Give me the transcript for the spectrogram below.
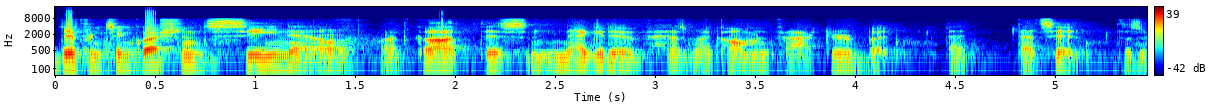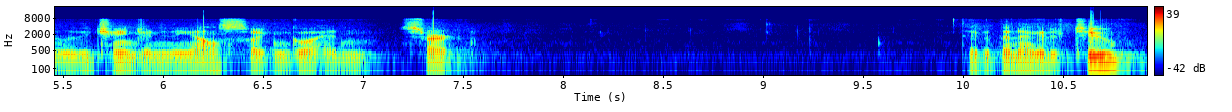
Difference in question C now, I've got this negative as my common factor, but that, that's it. Doesn't really change anything else, so I can go ahead and start. Take out the negative 2.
